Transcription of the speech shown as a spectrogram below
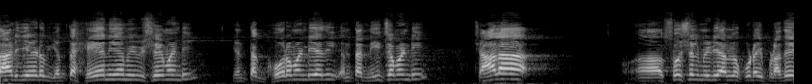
దాడి చేయడం ఎంత హేనీయమి విషయం అండి? ఎంత ఘోరమండి అది? ఎంత నీచమండి? చాలా సోషల్ మీడియాలో కూడా ఇప్పుడు అదే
